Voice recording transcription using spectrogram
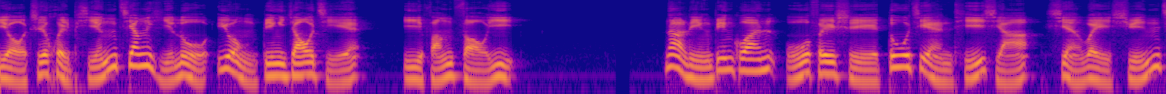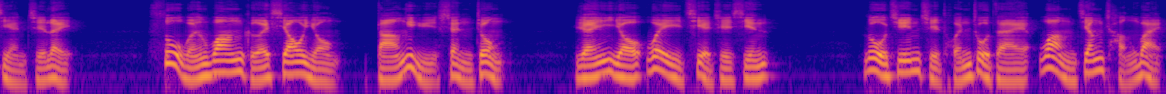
有知会平江一路用兵邀劫，以防走逸。那领兵官无非是都监、提辖、县尉、巡检之类，素闻汪格骁勇，党羽甚重，人有畏怯之心。陆军只屯驻在望江城外，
